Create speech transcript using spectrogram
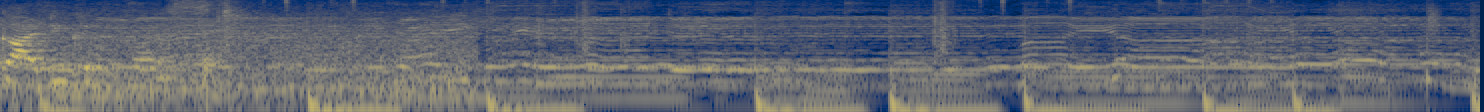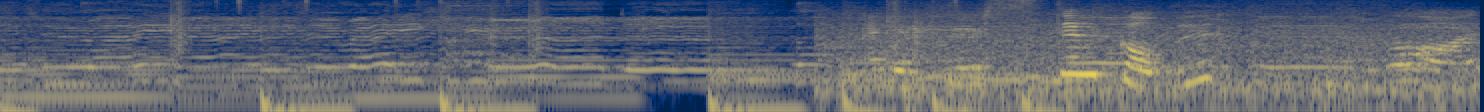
cardigan if you're still cold, go on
